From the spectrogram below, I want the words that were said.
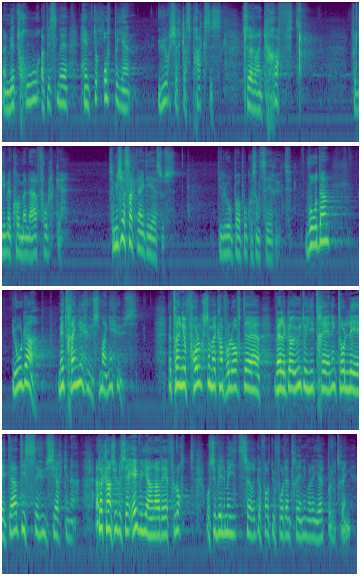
Men vi tror at hvis vi henter opp igjen urkirkas praksis, så er det en kraft fordi vi kommer nær folket. Som ikke har sagt nei til Jesus. De lurer bare på hvordan han ser ut. Hvordan? Jo da, vi trenger hus. Mange hus. Vi trenger folk som vi kan få lov til å velge ut og gi trening til å lede disse huskirkene. Eller kanskje du sier jeg vil gjerne det flott, og så vil vi sørge for at du får den trening og den hjelpen du trenger.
